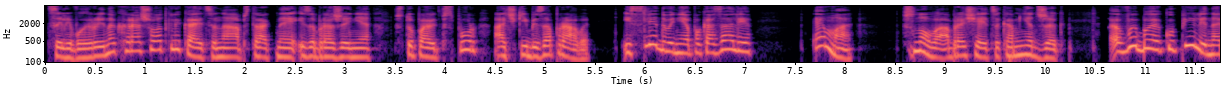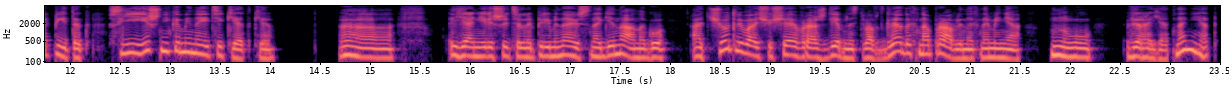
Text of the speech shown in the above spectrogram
Целевой рынок хорошо откликается на абстрактное изображение, вступают в спор очки без оправы. Исследования показали... Эмма, снова обращается ко мне Джек, вы бы купили напиток с яичниками на этикетке? А, я нерешительно переминаюсь с ноги на ногу, отчетливо ощущая враждебность во взглядах, направленных на меня. Ну, вероятно, нет.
